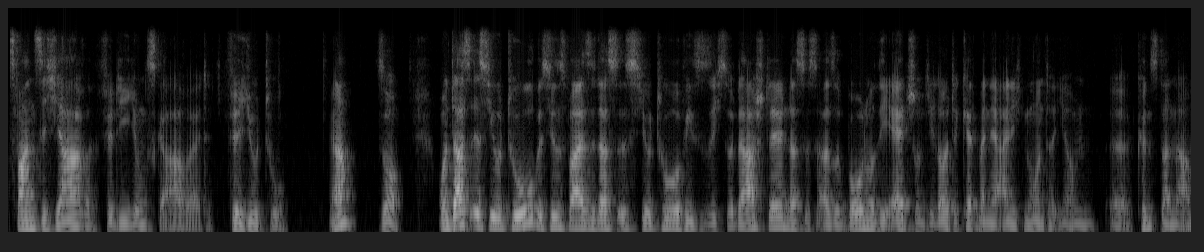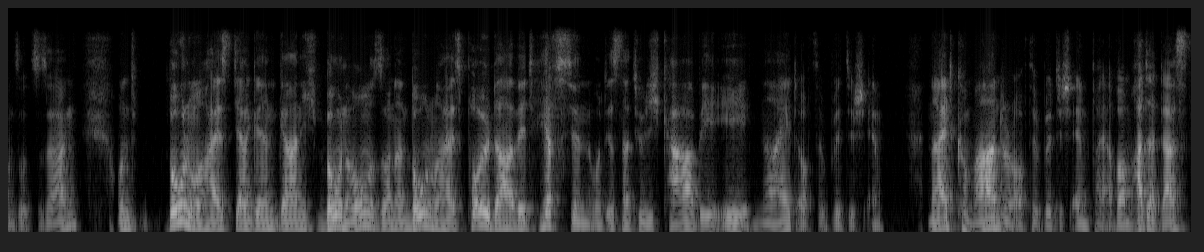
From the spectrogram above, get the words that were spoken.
20 Jahre für die Jungs gearbeitet, für U2. Ja, so. Und das ist U2, beziehungsweise das ist U2, wie sie sich so darstellen. Das ist also Bono, The Edge und die Leute kennt man ja eigentlich nur unter ihrem äh, Künstlernamen sozusagen. Und Bono heißt ja gar nicht Bono, sondern Bono heißt Paul David Hefschen und ist natürlich KBE, Knight of the British Empire. Knight Commander of the British Empire. Warum hat er das?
